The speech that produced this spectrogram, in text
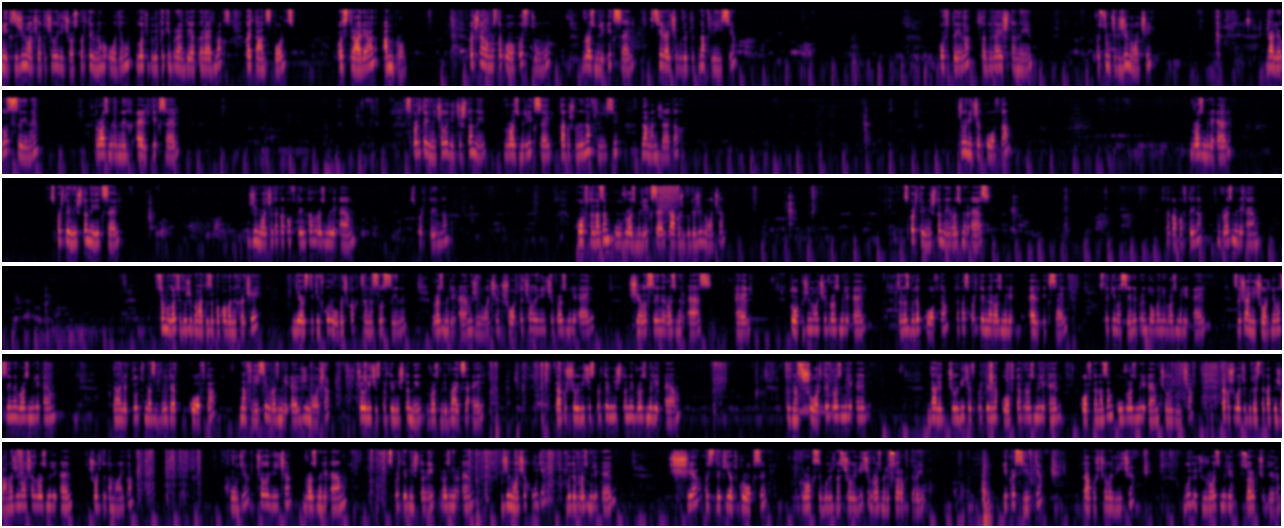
Мікс жіночого та чоловічого спортивного одягу. В лоті будуть такі бренди, як Redmax, Kaitan Sports, Australian, Ambro. Почнемо ми з такого костюму в розмірі XL. Ці речі будуть тут на флісі. Ковтина та до неї штани. Костюмчик жіночий. Далі лосини. Розмір в них LXL. Спортивні чоловічі штани в розмірі XL. Також вони на флісі, на манжетах. Чоловіча кофта в розмірі L. Спортивні штани XL. Жіноча така ковтинка в розмірі М. Спортивна. Кофта на замку в розмірі XL також буде жіноча. Спортивні штани розмір S. Така ковтина в розмірі М. В цьому лоті дуже багато запакованих речей. Є ось такі в коробочках. Це в нас лосини в розмірі М, жіночі, шорти чоловічі в розмірі L, ще лосини розмір S, L, топ жіночий в розмірі L. Це в нас буде кофта, така спортивна в розмірі LXL. Ось такі лосини принтовані в розмірі L. Звичайні чорні лосини в розмірі М. Далі тут в нас буде кофта на флісі в розмірі L, жіноча. Чоловічі спортивні штани в розмірі 2XL. Також чоловічі спортивні штани в розмірі М. Тут у нас шорти в розмірі L. Далі чоловіча спортивна кофта в розмірі L. Кофта на замку в розмірі М, чоловіча. Також в лоті буде ось така піжама жіноча в розмірі L. Шорти та майка. Худі чоловіче в розмірі М. Спортивні штани розмір М. Жіноча худі буде в розмірі L. Ще ось такі от крокси. Крокси будуть у нас чоловічі в розмірі 43. І кросівки, також чоловічі, будуть в розмірі 44.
